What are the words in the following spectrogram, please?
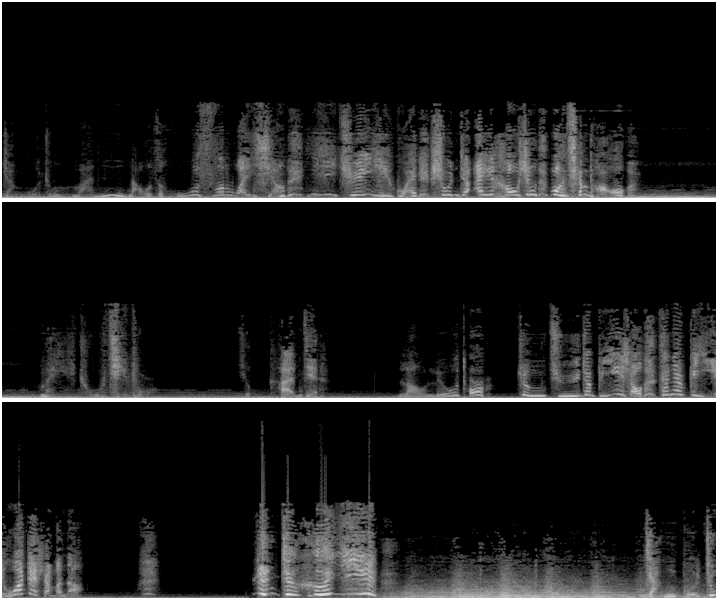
张国忠满脑子胡思乱想，一瘸一拐，顺着哀嚎声往前跑。没出几步，就看见老刘头正举着匕首在那比划着什么呢？人真合一。张国忠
